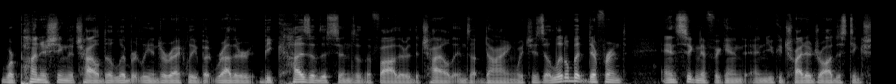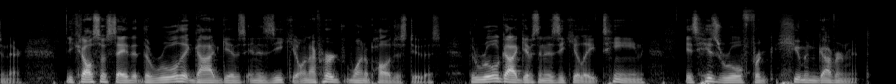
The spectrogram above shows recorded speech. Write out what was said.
we're punishing the child deliberately and directly, but rather because of the sins of the father, the child ends up dying, which is a little bit different and significant. And you could try to draw a distinction there. You could also say that the rule that God gives in Ezekiel, and I've heard one apologist do this, the rule God gives in Ezekiel 18 is his rule for human government.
